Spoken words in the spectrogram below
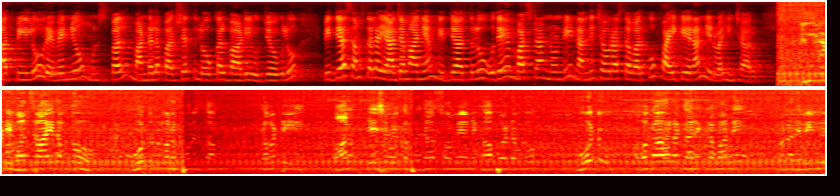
ఆర్పీలు రెవెన్యూ మున్సిపల్ మండల పరిషత్ లోకల్ బాడీ ఉద్యోగులు విద్యా సంస్థల యాజమాన్యం విద్యార్థులు ఉదయం బస్టాండ్ నుండి నంది చౌరస్తా వరకు ఫైవ్ కే రన్ నిర్వహించారు. ఇంద్రుని వజ్రాయుధంతో ఓటును మనం పోలుస్తాం. కాబట్టి భారతదేశం యొక్క ప్రజాస్వామ్యాన్ని కాపాడడంలో ఓటు అవగాహన కార్యక్రమాన్ని మన రెవెన్యూ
